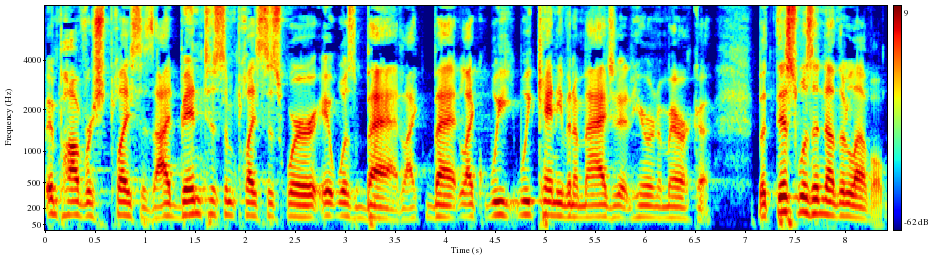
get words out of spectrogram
impoverished places. I'd been to some places where it was bad, like bad, like we we can't even imagine it here in America. But this was another level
